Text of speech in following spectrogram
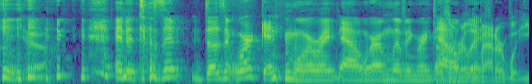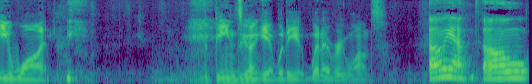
Yeah. and it doesn't doesn't work anymore right now where I'm living right now. Doesn't now. really but- matter what you want. The bean's going to get what he whatever he wants. Oh yeah. Oh,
